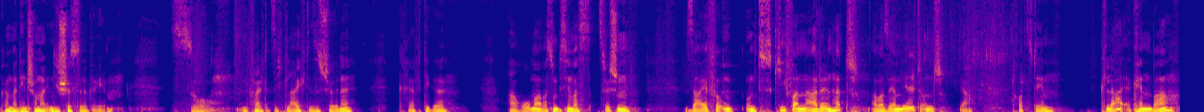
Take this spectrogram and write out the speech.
können wir den schon mal in die Schüssel geben. So, entfaltet sich gleich dieses schöne, kräftige Aroma, was so ein bisschen was zwischen Seife und, und Kiefernadeln hat, aber sehr mild und ja, trotzdem klar erkennbar.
